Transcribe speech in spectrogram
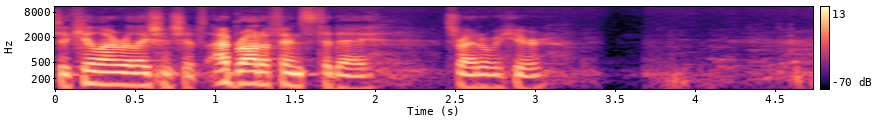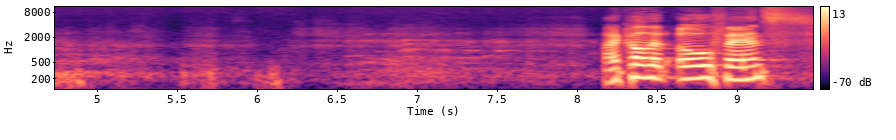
to kill our relationships. I brought a fence today. It's right over here. I call it O fence.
